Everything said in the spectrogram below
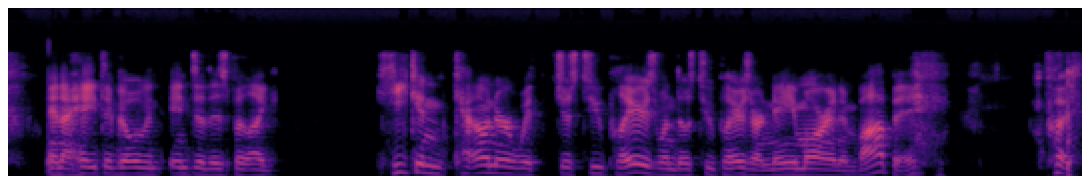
and I hate to go into this, but like he can counter with just two players when those two players are Neymar and Mbappe. but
